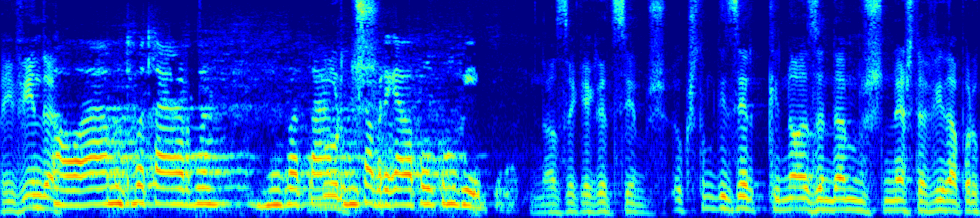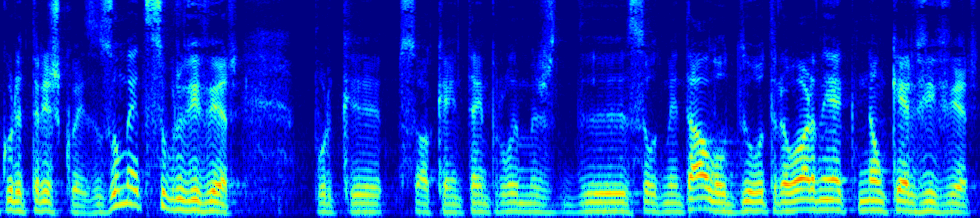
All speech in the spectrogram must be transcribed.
Bem-vinda. Olá, muito boa tarde. Muito boa tarde, Lourdes, muito obrigada pelo convite. Nós é que agradecemos. Eu costumo dizer que nós andamos nesta vida à procura de três coisas. Uma é de sobreviver, porque só quem tem problemas de saúde mental ou de outra ordem é que não quer viver.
